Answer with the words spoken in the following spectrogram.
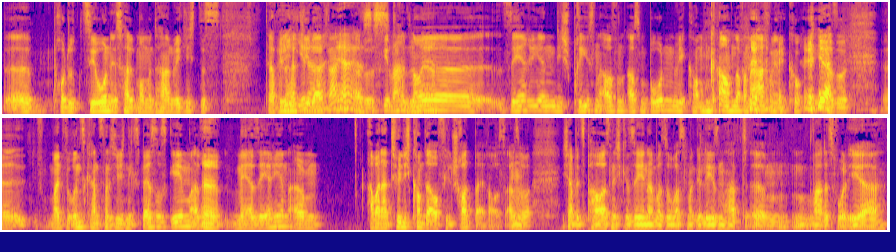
Content-Produktion ist halt momentan wirklich das, da will will halt jeder jeder rein. Ja, ja, also es gibt halt Wahnsinn, neue Serien, die sprießen aus, aus dem Boden, wir kommen kaum noch nach, wir gucken. Ja. Also, äh, ich meine, für uns kann es natürlich nichts Besseres geben als Ja. mehr Serien. Ähm, aber natürlich kommt da auch viel Schrott bei raus. Also Mhm. ich habe jetzt Powers nicht gesehen, aber so was man gelesen hat, ähm, war das wohl eher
